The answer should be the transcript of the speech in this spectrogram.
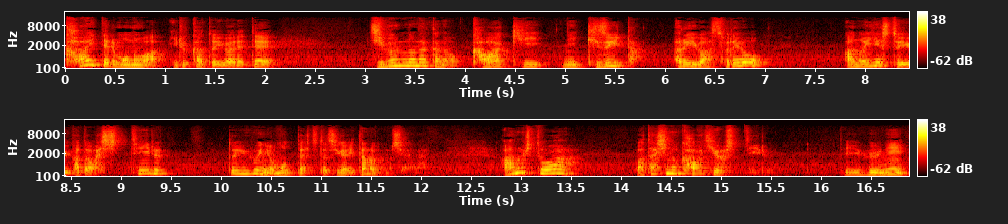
乾いてるものはいるかと言われて自分の中の乾きに気づいたあるいはそれをあのイエスという方は知っているというふうに思った人たちがいたのかもしれない。あの人は私の渇きを知っている。っていうふうに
